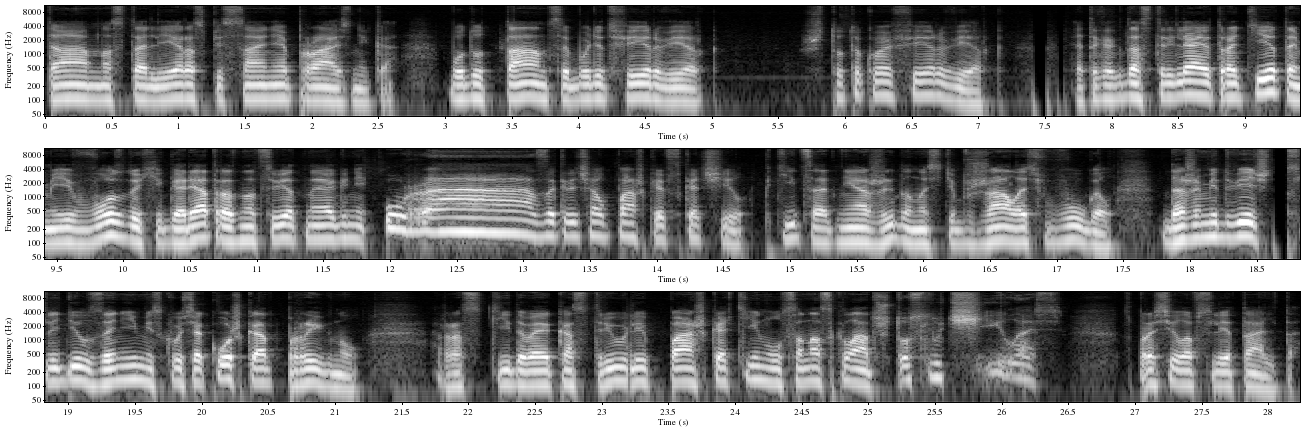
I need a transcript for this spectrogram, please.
Там на столе расписание праздника. Будут танцы, будет фейерверк. Что такое фейерверк? Это когда стреляют ракетами, и в воздухе горят разноцветные огни. «Ура!» — закричал Пашка и вскочил. Птица от неожиданности вжалась в угол. Даже медведь, что следил за ними сквозь окошко, отпрыгнул. Раскидывая кастрюли, Пашка кинулся на склад. «Что случилось?» — спросила вслед Альта.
